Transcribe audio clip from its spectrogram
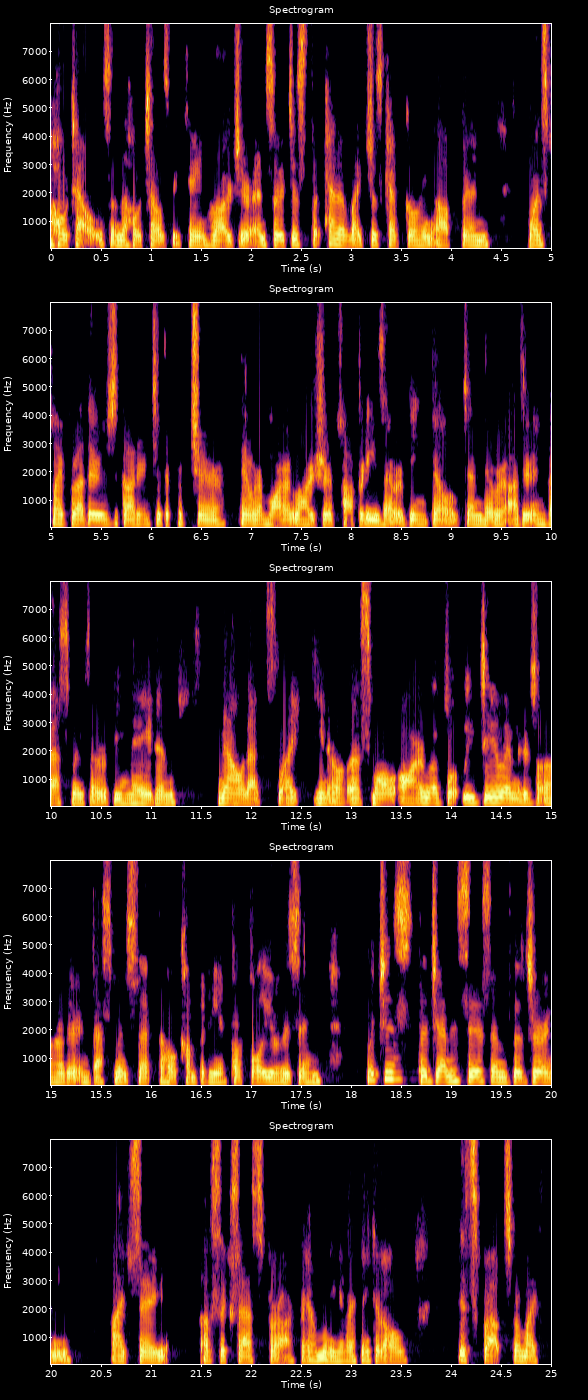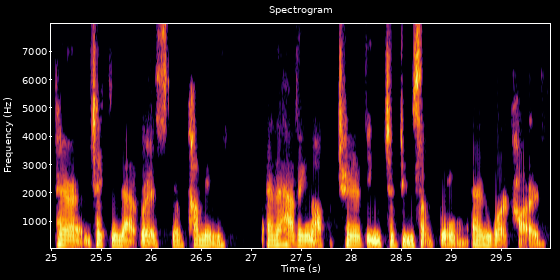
hotels and the hotels became larger. And so it just kind of like just kept going up. And once my brothers got into the picture, there were more larger properties that were being built and there were other investments that were being made. And now that's like, you know, a small arm of what we do. And there's other investments that the whole company and portfolio is in, which is the genesis and the journey, I'd say, of success for our family. And I think it all, it sprouts from my parent taking that risk of coming and having an opportunity to do something and work hard.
